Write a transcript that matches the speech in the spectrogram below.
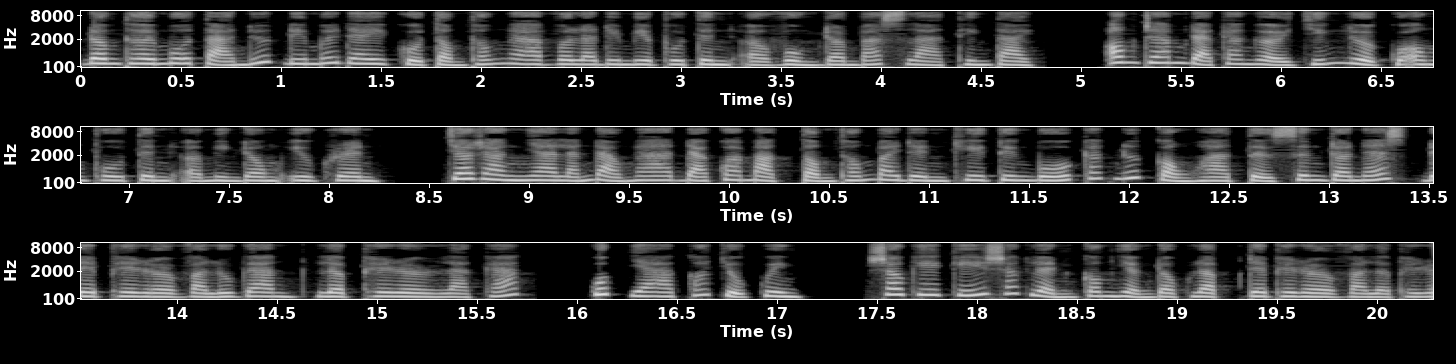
đồng thời mô tả nước đi mới đây của Tổng thống Nga Vladimir Putin ở vùng Donbass là thiên tài. Ông Trump đã ca ngợi chiến lược của ông Putin ở miền đông Ukraine, cho rằng nhà lãnh đạo Nga đã qua mặt Tổng thống Biden khi tuyên bố các nước Cộng hòa tự xưng Donetsk, DPR và Lugan, LPR là các quốc gia có chủ quyền. Sau khi ký sắc lệnh công nhận độc lập DPR và LPR,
